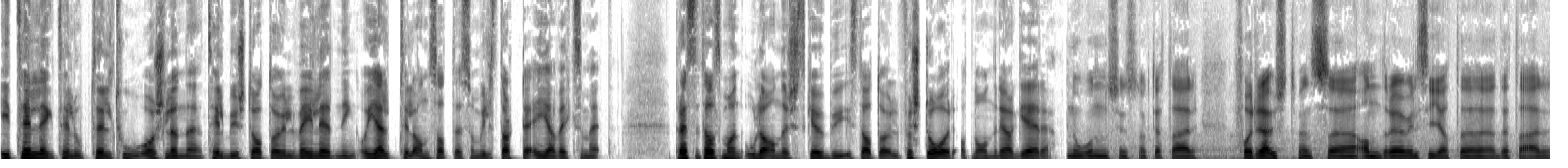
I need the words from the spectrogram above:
I tillegg til opptil to årslønner tilbyr Statoil veiledning og hjelp til ansatte som vil starte egen virksomhet. Pressetalsmann Ola Anders Skauby i Statoil forstår at noen reagerer. Noen syns nok dette er for raust, mens eh, andre vil si at eh, dette er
